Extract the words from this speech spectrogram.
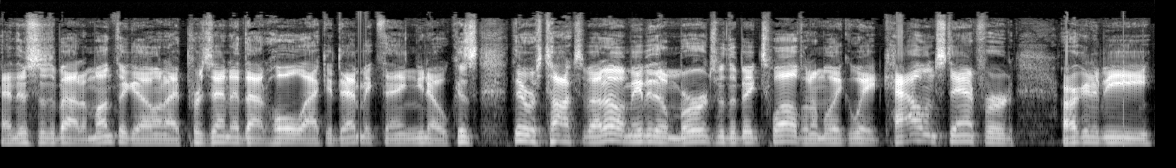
and this was about a month ago. And I presented that whole academic thing, you know, because there was talks about, oh, maybe they'll merge with the Big Twelve, and I'm like, wait, Cal and Stanford are going to be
